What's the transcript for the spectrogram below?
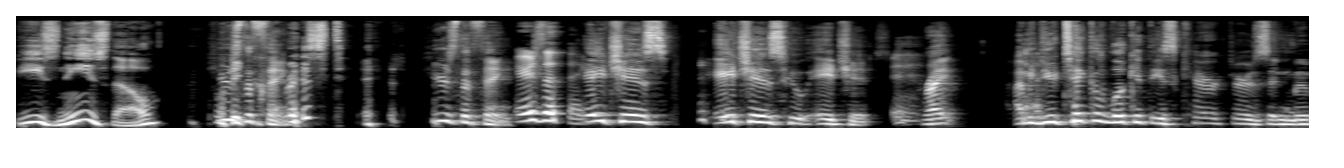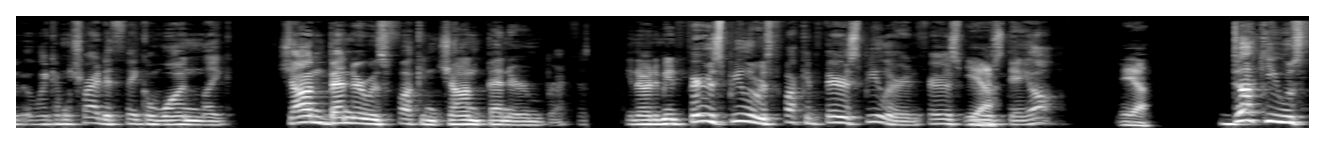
bee's knees though. Here's Like the thing. Chris did. Here's the thing. Here's the thing. H is H is who H is, eh, right? I mean, you take a look at these characters and move. Like, I'm trying to think of one. Like, John Bender was fucking John Bender in Breakfast. You know what I mean? Ferris Bueller was fucking Ferris Bueller in Ferris Yeah. Bueller's Day Off. Yeah. Ducky was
